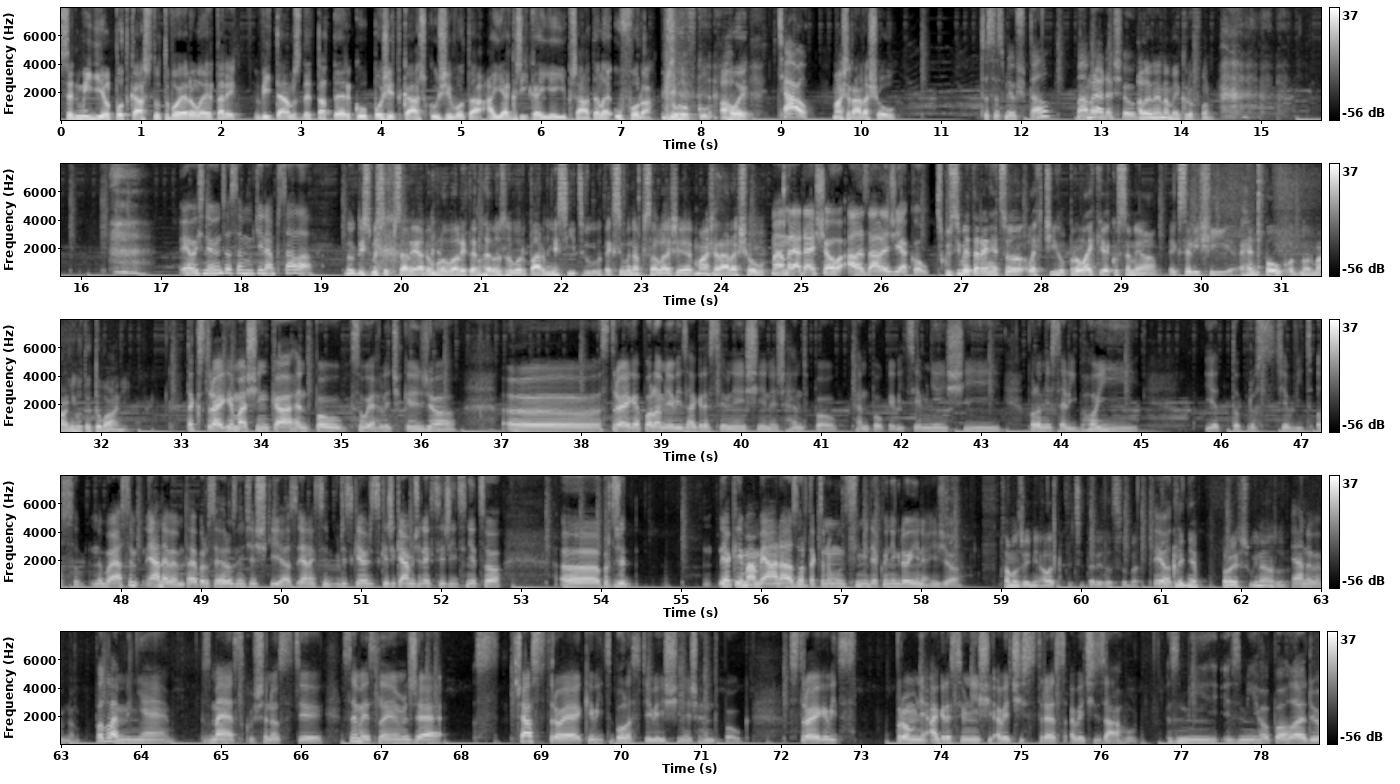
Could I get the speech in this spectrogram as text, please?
Sedmý díl podcastu Tvoje role je tady. Vítám zde tatérku, požitkářku života a jak říkají její přátelé Ufona, Duhovku. Ahoj. Čau. Máš ráda show? Co se mě už ptal? Mám ráda show. Ale ne na mikrofon. Já už nevím, co jsem ti napsala. No, když jsme si psali a domlouvali tenhle rozhovor pár měsíců, tak si mi napsala, že máš ráda show. Mám ráda show, ale záleží jakou. Zkusíme tady něco lehčího. Pro lajky, jako jsem já. Jak se liší handpoke od normálního tetování? Tak strojek je mašinka, handpoke jsou jehličky, že jo? Uh, strojek je podle mě víc agresivnější než handpoke. Handpoke je víc jemnější, podle mě se líp hojí je to prostě víc osob... Nebo já jsem, já nevím, to je prostě hrozně těžký. Já, já nechci, vždycky, já vždycky říkám, že nechci říct něco, uh, protože jaký mám já názor, tak to nemusí mít jako někdo jiný, že jo? Samozřejmě, ale teď si tady za sebe. Jo, klidně ty... projev svůj názor. Já nevím, no. Podle mě, z mé zkušenosti, si myslím, že třeba strojek je víc bolestivější než handpoke. Strojek je víc pro mě agresivnější a větší stres a větší záhu. Z, mý, z mýho pohledu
